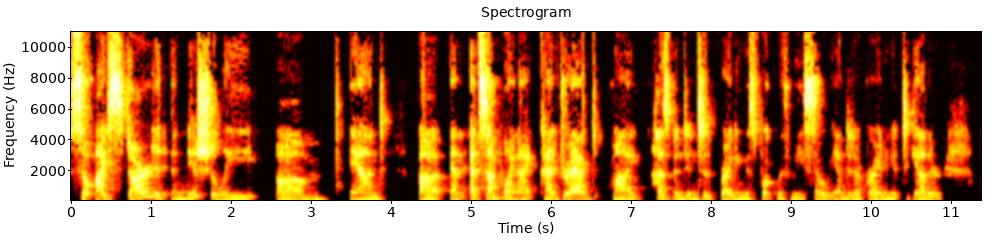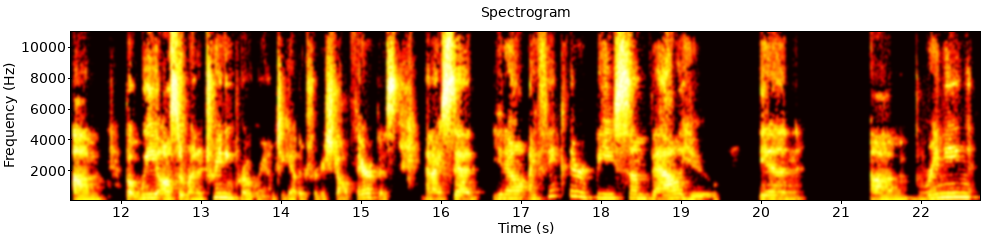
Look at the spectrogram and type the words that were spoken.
so I started initially um, and uh, and at some point, I kind of dragged my husband into writing this book with me, so we ended up writing it together. Um, but we also run a training program together for Gestalt therapists. And I said, you know, I think there'd be some value in um, bringing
